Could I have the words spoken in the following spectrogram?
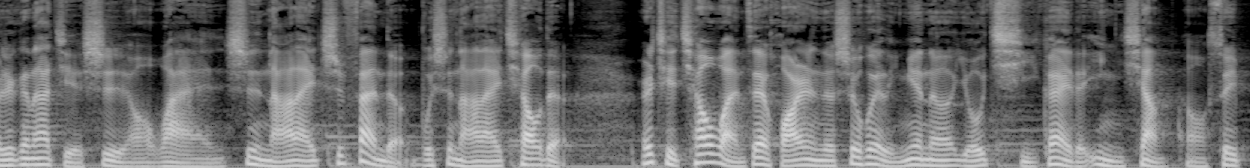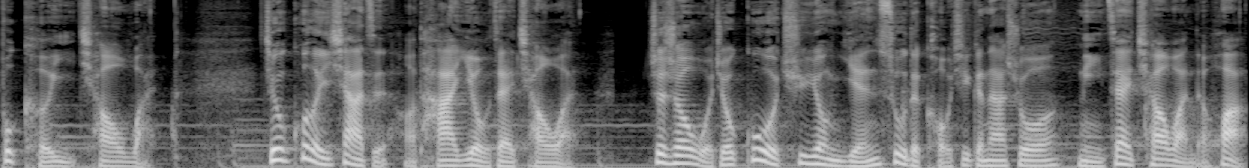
我就跟他解释哦，碗是拿来吃饭的，不是拿来敲的。而且敲碗在华人的社会里面呢，有乞丐的印象哦，所以不可以敲碗。结果过了一下子哦，他又在敲碗。这时候我就过去用严肃的口气跟他说：“你再敲碗的话，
